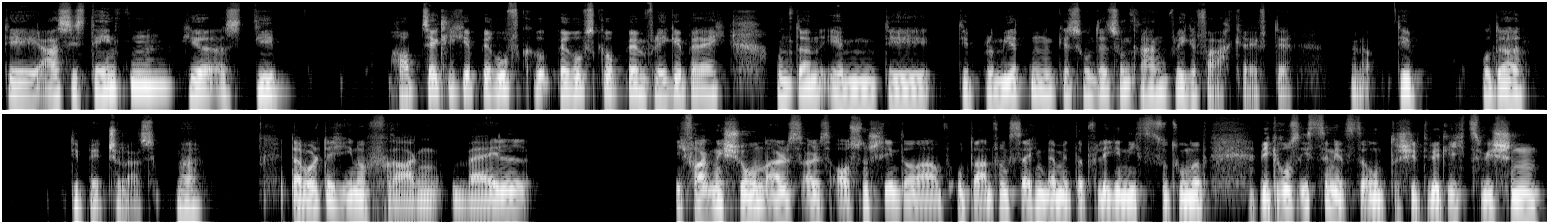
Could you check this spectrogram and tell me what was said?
die Assistenten hier als die hauptsächliche Beruf, Berufsgruppe im Pflegebereich und dann eben die diplomierten Gesundheits- und Krankenpflegefachkräfte. Genau. Die, oder die Bachelors. Ne? Da wollte ich eh noch fragen, weil ich frage mich schon als, als Außenstehender, unter Anführungszeichen, der mit der Pflege nichts zu tun hat, wie groß ist denn jetzt der Unterschied wirklich zwischen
